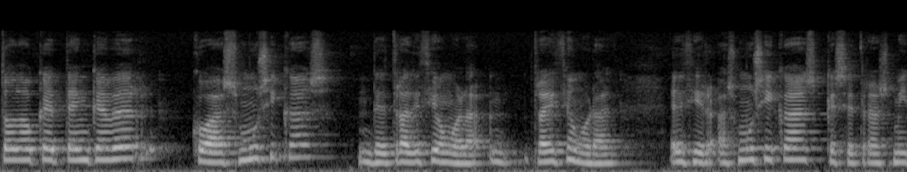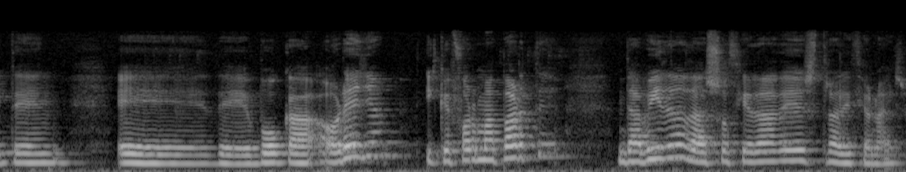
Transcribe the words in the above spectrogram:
todo o que ten que ver coas músicas de tradición oral, tradición oral. É dicir, as músicas que se transmiten eh, de boca a orella e que forma parte da vida das sociedades tradicionais.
